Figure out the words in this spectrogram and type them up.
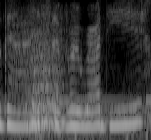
Hello guys, everybody.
